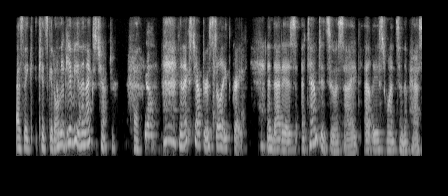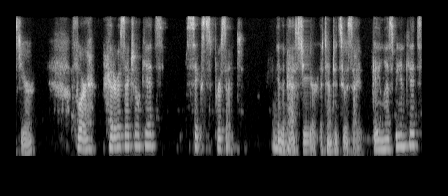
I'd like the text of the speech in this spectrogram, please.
as they kids get older? Let me give you the next chapter. Okay. Yeah. The next chapter is still eighth grade, and that is attempted suicide at least once in the past year. For heterosexual kids, 6% in the mm-hmm. past year attempted suicide. Gay and lesbian kids,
